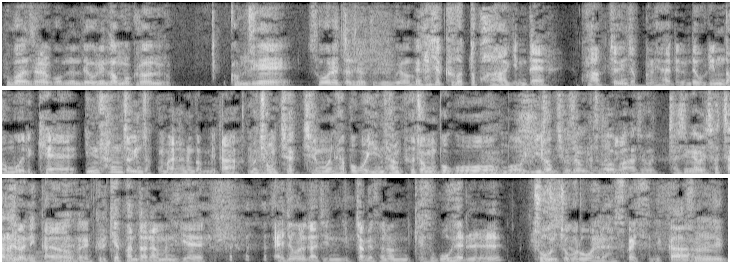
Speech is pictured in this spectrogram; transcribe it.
후보 한 사람을 뽑는데 우리 너무 그런 검증에 소홀했다는 생각도 들고요. 사실 그것도 과학인데 과학적인 접근을 해야 되는데 우리는 너무 이렇게 인상적인 접근만 하는 겁니다. 네. 뭐 정책 질문해보고 인상 표정 보고 뭐 이런 저 표정 저거. 봐. 저거 자신감이 찼잖아요. 그러니까요. 네. 그렇게 판단하면 이게 애정을 가진 입장에서는 계속 오해를 좋은 쪽으로 오해를 할 수가 있으니까 저는 이제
